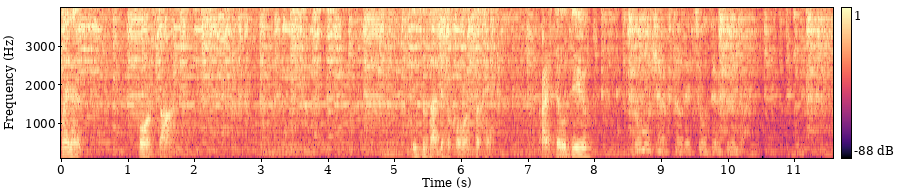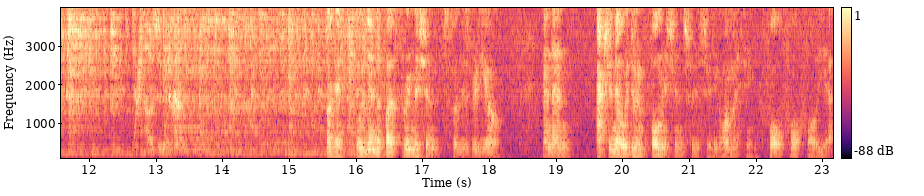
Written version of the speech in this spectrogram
Wait, no, it's four star. These ones are difficult ones. Okay. All right, so we'll do. どのキャラクターで挑戦するんだ始めるか Okay, so we're doing the first three missions for this video, and then, actually no, we're doing four missions for this video, what am I saying? Four, four, four, yeah.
